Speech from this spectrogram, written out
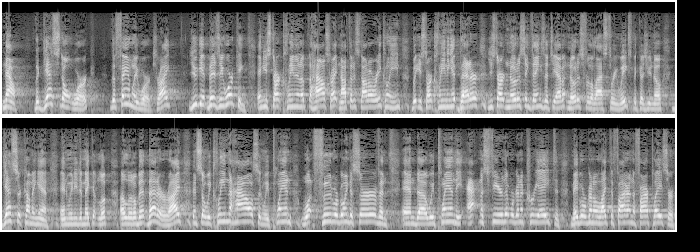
Now, the guests don't work, the family works, right? You get busy working and you start cleaning up the house, right? Not that it's not already clean, but you start cleaning it better. You start noticing things that you haven't noticed for the last three weeks because you know guests are coming in and we need to make it look a little bit better, right? And so we clean the house and we plan what food we're going to serve and, and uh, we plan the atmosphere that we're going to create. And maybe we're going to light the fire in the fireplace or,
